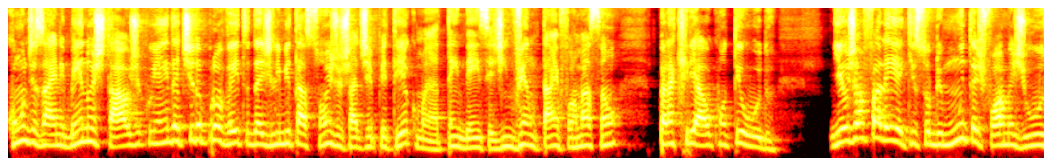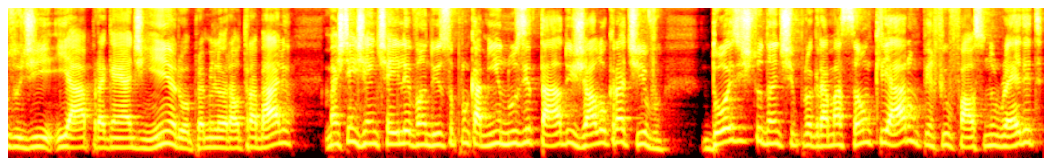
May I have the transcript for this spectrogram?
com um design bem nostálgico e ainda tira proveito das limitações do ChatGPT, como a tendência de inventar informação, para criar o conteúdo. E eu já falei aqui sobre muitas formas de uso de IA para ganhar dinheiro ou para melhorar o trabalho, mas tem gente aí levando isso para um caminho inusitado e já lucrativo. Dois estudantes de programação criaram um perfil falso no Reddit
